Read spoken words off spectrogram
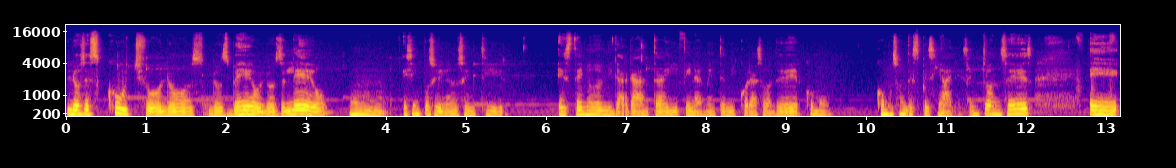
los escucho, los, los veo, los leo, mm, es imposible no sentir este nudo en mi garganta y finalmente en mi corazón de ver cómo, cómo son de especiales. Entonces, eh,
